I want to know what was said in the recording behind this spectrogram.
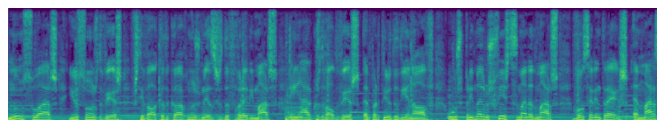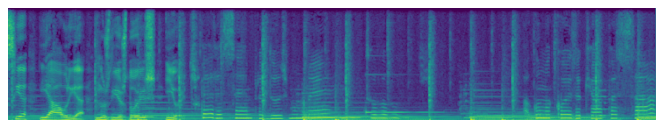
Nuno Soares e os Sons de Vez, festival que decorre nos meses de fevereiro e março em Arcos de Valdevez a partir do dia 9. Os primeiros fins de semana de março vão ser entregues a Márcia e a Áurea nos dias 2 e 8. Espera sempre dos momentos alguma coisa que ao passar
